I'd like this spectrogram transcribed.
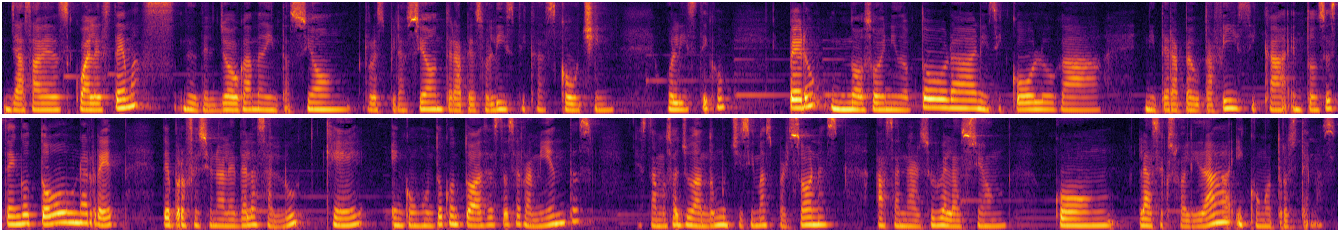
ya sabes cuáles temas, desde el yoga, meditación, respiración, terapias holísticas, coaching holístico, pero no soy ni doctora, ni psicóloga, ni terapeuta física. Entonces tengo toda una red de profesionales de la salud que en conjunto con todas estas herramientas estamos ayudando muchísimas personas a sanar su relación con la sexualidad y con otros temas.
